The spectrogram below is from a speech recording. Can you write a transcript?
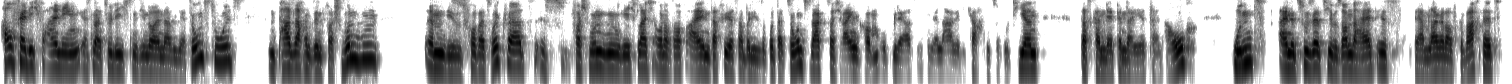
Auffällig vor allen Dingen ist natürlich, sind die neuen Navigationstools. Ein paar Sachen sind verschwunden. Ähm, dieses Vorwärts-Rückwärts ist verschwunden, gehe ich gleich auch noch darauf ein. Dafür ist aber dieses Rotationswerkzeug reingekommen. OpenLayers ist in der Lage, die Karten zu rotieren. Das kann Mapender jetzt halt auch. Und eine zusätzliche Besonderheit ist, wir haben lange darauf gewartet,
